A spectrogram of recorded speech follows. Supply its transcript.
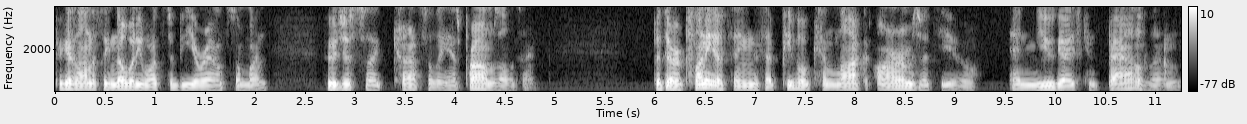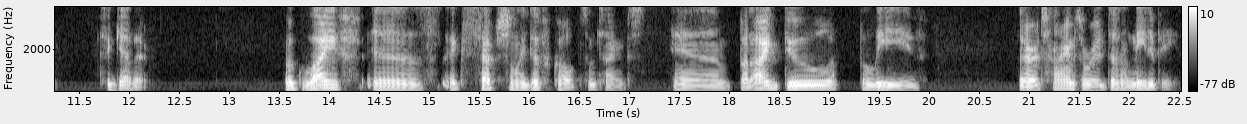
because honestly, nobody wants to be around someone who just like constantly has problems all the time. But there are plenty of things that people can lock arms with you, and you guys can battle them together. Look, life is exceptionally difficult sometimes, and but I do believe there are times where it doesn't need to be.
